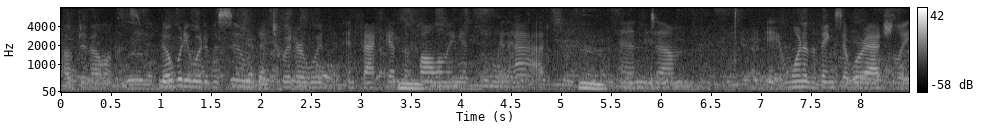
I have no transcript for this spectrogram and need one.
of developments. Nobody would have assumed that Twitter would in fact get the following it, it had, and. Um, one of the things that we're actually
